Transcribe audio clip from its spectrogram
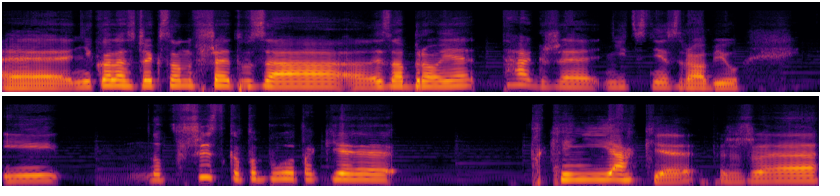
E, Nicholas Jackson wszedł za, za broję, także nic nie zrobił. I no wszystko to było takie takie nijakie, że,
